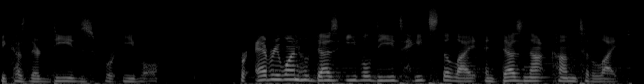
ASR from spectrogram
because their deeds were evil. For everyone who does evil deeds hates the light and does not come to the light,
